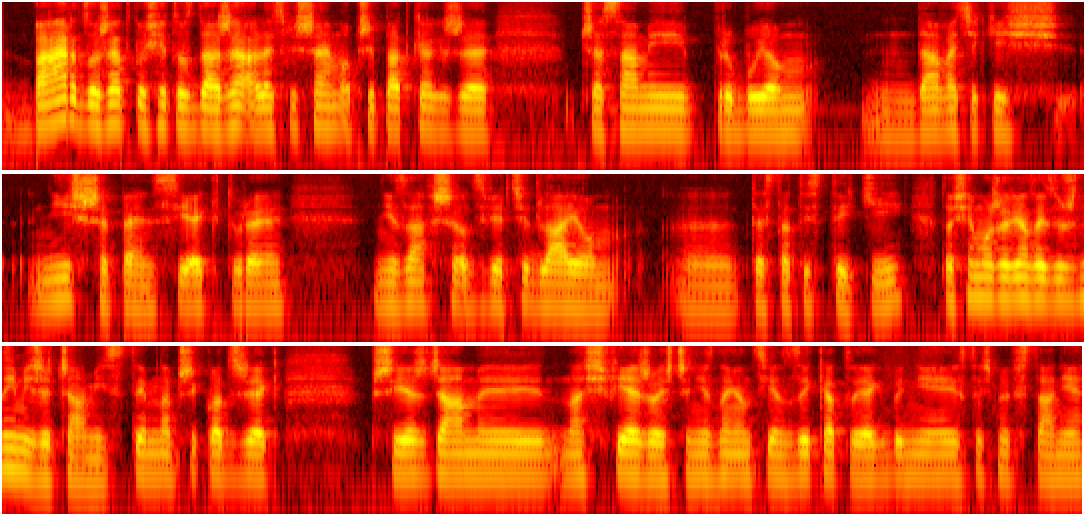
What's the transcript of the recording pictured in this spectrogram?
Bardzo rzadko się to zdarza, ale słyszałem o przypadkach, że czasami próbują dawać jakieś niższe pensje, które nie zawsze odzwierciedlają e, te statystyki. To się może wiązać z różnymi rzeczami, z tym na przykład, że jak przyjeżdżamy na świeżo, jeszcze nie znając języka, to jakby nie jesteśmy w stanie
